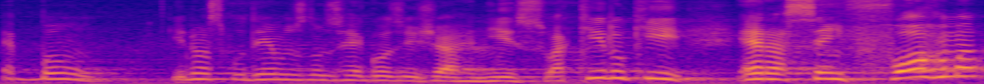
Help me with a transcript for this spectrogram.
É bom. E nós podemos nos regozijar nisso. Aquilo que era sem forma,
